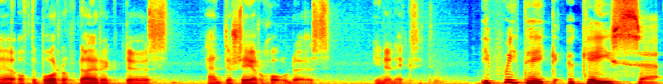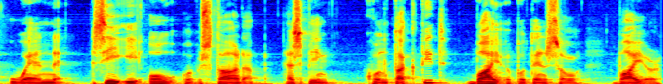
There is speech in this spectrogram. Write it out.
uh, of the board of directors and the shareholders in an exit. If we take a case uh, when CEO of a startup has been contacted by a potential buyer,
